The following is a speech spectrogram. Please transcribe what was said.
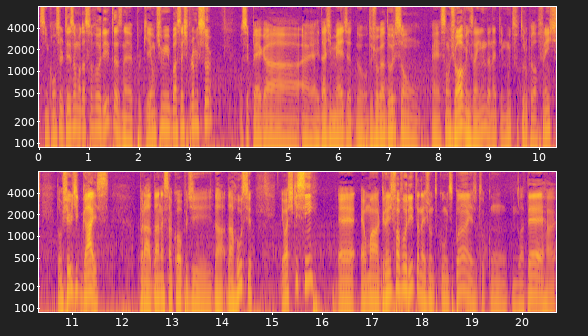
Sim, com certeza é uma das favoritas, né? Porque é um time bastante promissor. Você pega a, a idade média dos do jogadores, são, é, são jovens ainda, né? Tem muito futuro pela frente. Estão cheios de gás para dar nessa Copa de, da, da Rússia. Eu acho que sim, é, é uma grande favorita, né, junto com Espanha, junto com Inglaterra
